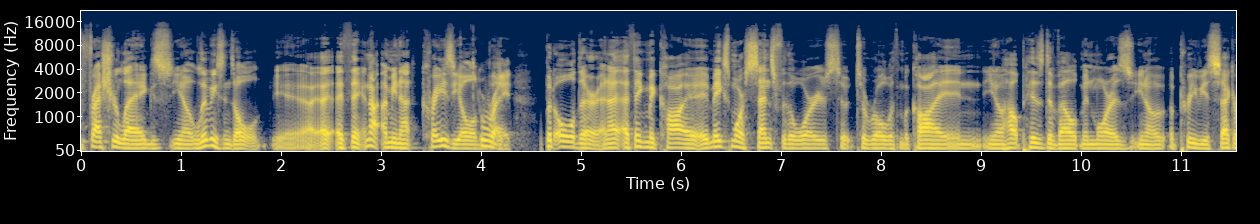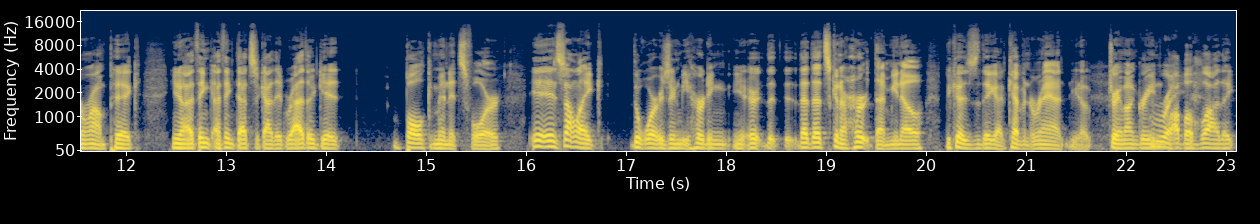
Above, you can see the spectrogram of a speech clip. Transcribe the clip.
Fresher legs, you know. Livingston's old. Yeah, I, I think. Not, I mean, not crazy old, but- Right. But, older, and I, I think McCaw. It makes more sense for the Warriors to, to roll with McCaw and you know help his development more as you know a previous second round pick. You know, I think I think that's a guy they'd rather get bulk minutes for. It's not like the Warriors are going to be hurting. You know, that that's going to hurt them, you know, because they got Kevin Durant, you know, Draymond Green, blah Right. blah blah. They,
